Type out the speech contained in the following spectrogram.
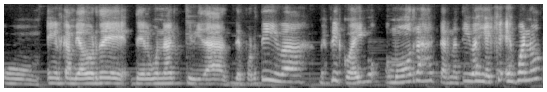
o en el cambiador de, alguna actividad deportiva. Me explico, hay como otras alternativas y es que es bueno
